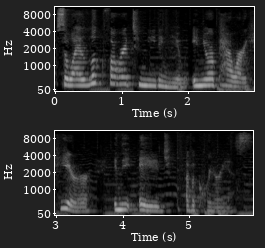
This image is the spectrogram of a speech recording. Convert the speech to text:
So I look forward to meeting you in your power here in the age of Aquarius.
